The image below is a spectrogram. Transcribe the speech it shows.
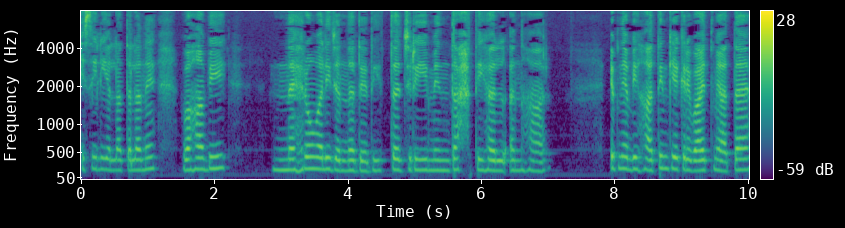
اسی لیے اللہ تعالیٰ نے وہاں بھی نہروں والی جنت دے دی، تجری من تحتها الانہار۔ ابن ابی حاتم کی ایک روایت میں آتا ہے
